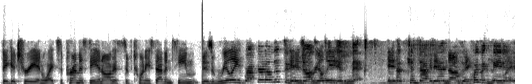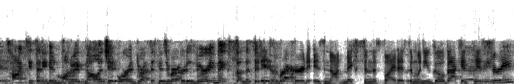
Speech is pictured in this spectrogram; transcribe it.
bigotry, and white supremacy. In August of 2017, it is really record on this? It is John's really- question is mixed. He It- has conducted, it is not mixed equivocated. At times he said he didn't want to acknowledge it or address it. His record is very mixed on this issue. His record is not mixed in the slightest. And when you go back in history,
